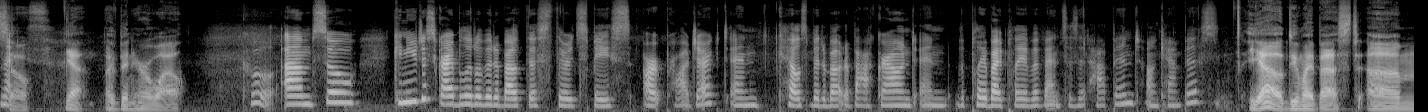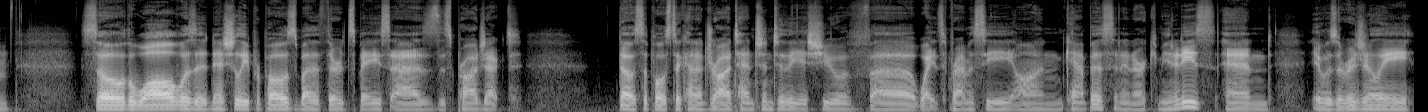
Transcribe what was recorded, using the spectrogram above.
Nice. So yeah, I've been here a while. Cool. Um, so, can you describe a little bit about this Third Space art project and tell us a bit about a background and the play by play of events as it happened on campus? Yeah, I'll do my best. Um, so the wall was initially proposed by the Third Space as this project that was supposed to kind of draw attention to the issue of uh, white supremacy on campus and in our communities. And it was originally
